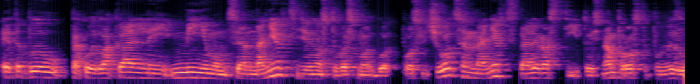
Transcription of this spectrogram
это был такой локальный минимум цен на нефть, 98 год, после чего цены на нефть стали расти. То есть нам просто повезло.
